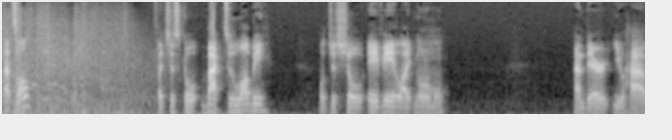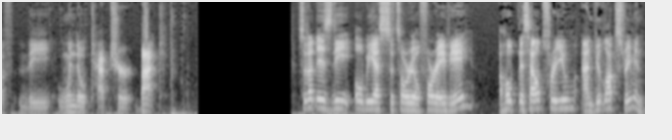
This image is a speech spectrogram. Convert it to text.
That's all. Let's just go back to the lobby. We'll just show AVA like normal. And there you have the window capture back. So that is the OBS tutorial for AVA. I hope this helps for you and good luck streaming.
